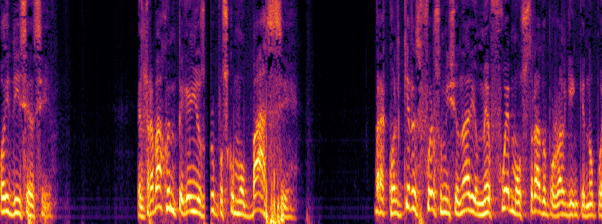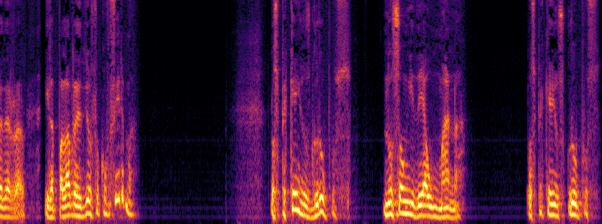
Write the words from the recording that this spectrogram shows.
hoy dice así, el trabajo en pequeños grupos como base para cualquier esfuerzo misionario me fue mostrado por alguien que no puede errar y la palabra de Dios lo confirma. Los pequeños grupos no son idea humana. Los pequeños grupos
